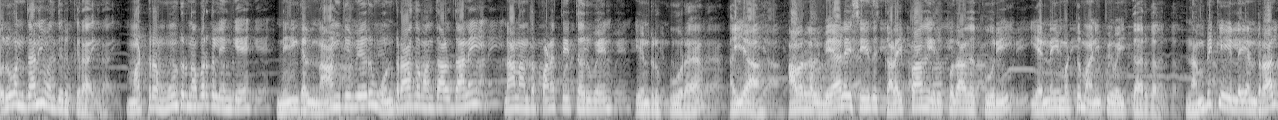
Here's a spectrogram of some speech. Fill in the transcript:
ஒருவன் தானே வந்திருக்கிறாய்? மற்ற மூன்று நபர்கள் எங்கே? நீங்கள் நான்கு பேரும் ஒன்றாக வந்தால்தானே நான் அந்த பணத்தை தருவேன் என்று கூற ஐயா அவர்கள் வேலை செய்து களைப்பாக இருப்பதாக கூறி என்னை மட்டும் அனுப்பி வைத்தார்கள். நம்பிக்கை இல்லை என்றால்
